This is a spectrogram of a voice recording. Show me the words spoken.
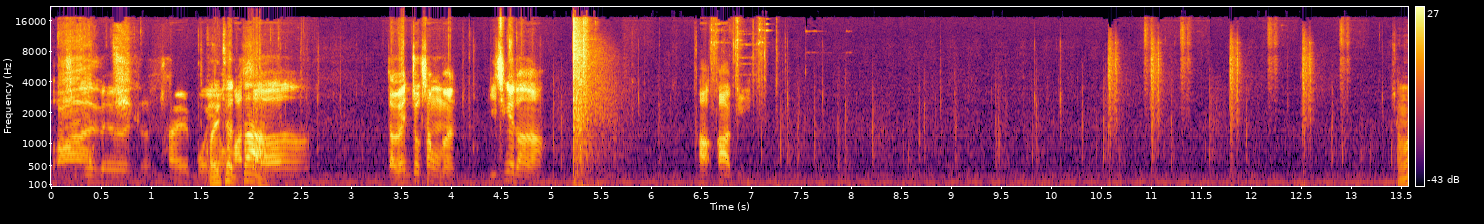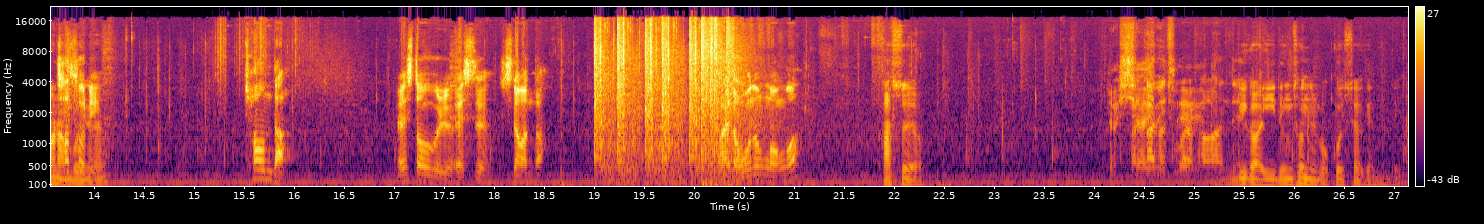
와 지구별 잘 보여. 걸쳤다. 왔어. 나 왼쪽 창문 2층에도 하나 아 까비 저만 차안 소리. 보이나요? 차 온다 SW S 지나간다 아니 나 오는 건가? 갔어요 야 씨, 깜이 아이 두발. 박았는데 우리가 이 능선을 먹고 있어야겠는데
